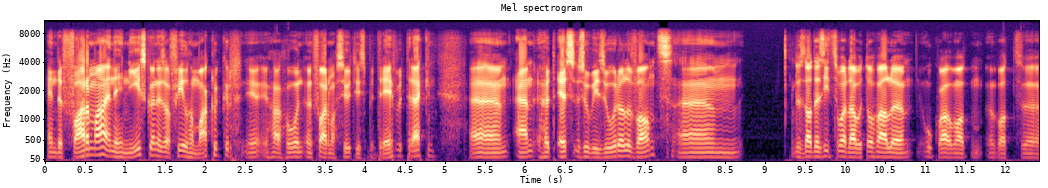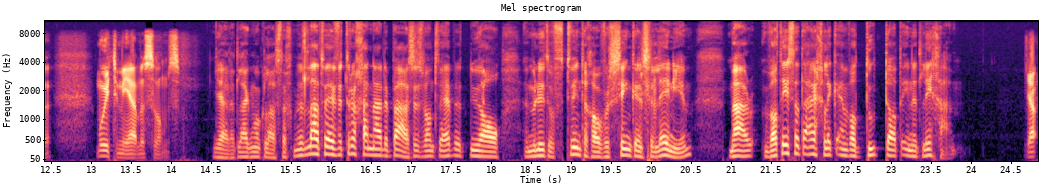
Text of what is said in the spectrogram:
In de pharma, in de geneeskunde is dat veel gemakkelijker. Je gaat gewoon een farmaceutisch bedrijf betrekken uh, en het is sowieso relevant. Um, dus dat is iets waar dat we toch wel, uh, ook wel wat, wat uh, moeite mee hebben soms. Ja, dat lijkt me ook lastig. Maar laten we even teruggaan naar de basis, want we hebben het nu al een minuut of twintig over zink en selenium. Maar wat is dat eigenlijk en wat doet dat in het lichaam? Ja,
